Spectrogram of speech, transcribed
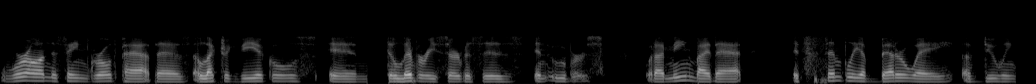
We're on the same growth path as electric vehicles and delivery services and Ubers. What I mean by that, it's simply a better way of doing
